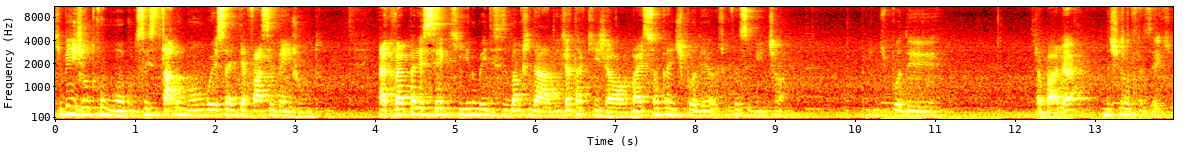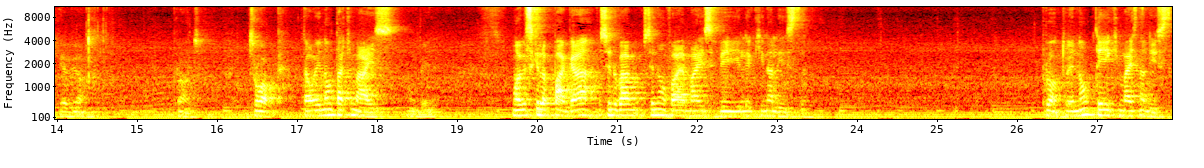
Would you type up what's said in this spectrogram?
que vem junto com o Mongo. Quando você instala o Mongo, essa interface vem junto. Ela que vai aparecer aqui no meio desses bancos de dados. Ele já está aqui já, ó. mas só para a gente poder... Deixa eu fazer o seguinte, ó. Para a gente poder trabalhar. Deixa eu fazer aqui, quer ver? Pronto. Drop. Então ele não está aqui mais. Vamos ver. Uma vez que ele apagar, você não vai, você não vai mais ver ele aqui na lista. Pronto, ele não tem aqui mais na lista.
